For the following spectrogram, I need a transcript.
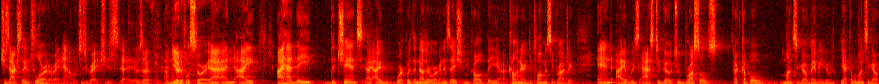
She's actually in Florida right now, which is great. She's uh, it was a, a, beautiful story, and I. I had the the chance. I, I work with another organization called the uh, Culinary Diplomacy Project, and I was asked to go to Brussels a couple months ago, maybe, yeah, a couple months ago,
